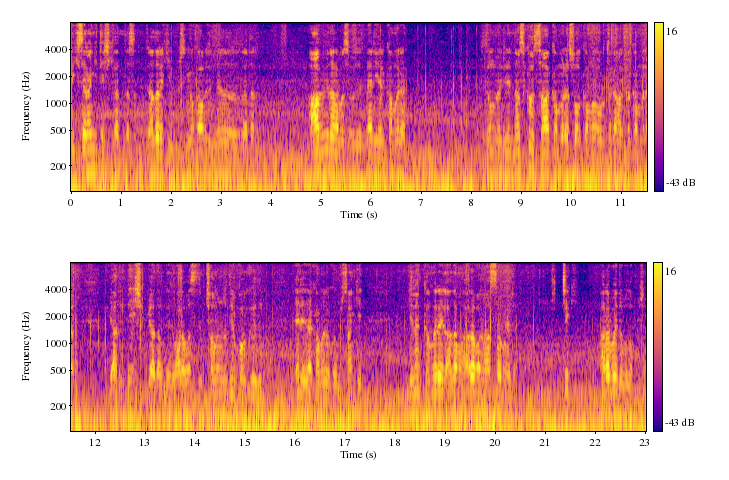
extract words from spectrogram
Peki sen hangi teşkilattasın dedi. Radar ekibi misin? Yok abi dedim ne radarı. Abimin arabası bu dedim. Her yer kamera. Dedi oğlum öyle nasıl kal? Sağ kamera, sol kamera, orta kamera, arka kamera. Ya dedim değişik bir adam dedim. Arabası dedim çalınır diye korkuyordum. Her yere kamera koymuş. Sanki gelen kamerayla adama arabanı alsa ne olacak? Gidecek. Arabayı da bulamayacak.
